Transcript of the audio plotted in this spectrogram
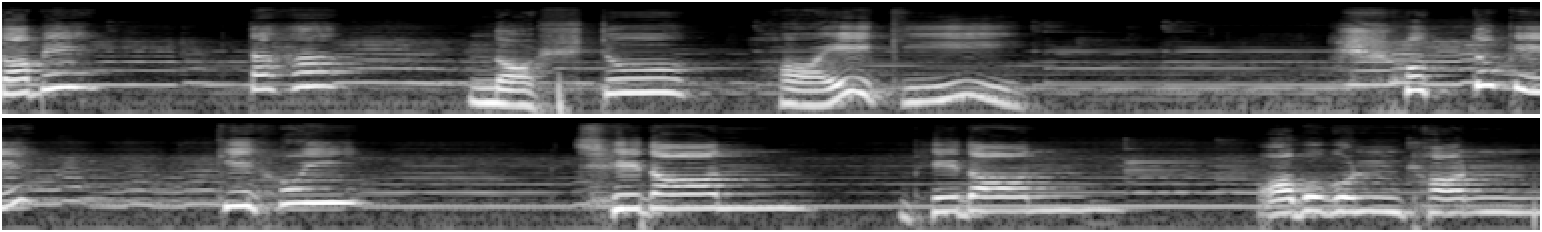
তবে তাহা নষ্ট হয় কি? সত্যকে কেহই ছেদন, ভেদন, অবগুণ্ঠন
